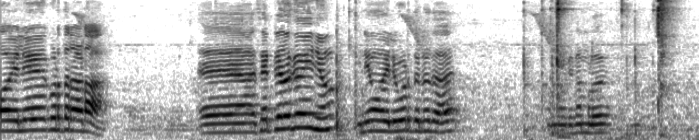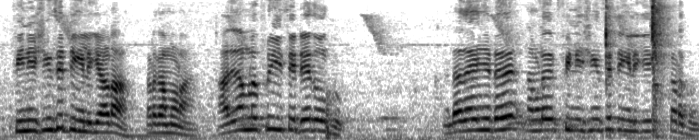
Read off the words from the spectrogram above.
ഓയിൽ കൊടുത്തിടാടാ സെറ്റ് ചെയ്തൊക്കെ കഴിഞ്ഞു. ഇനി ഓയിൽ കൊടുത്തിട്ട് ഒന്നുകൂടി നമ്മൾ ഫിനിഷിങ് സെറ്റിങ്ങിലേക്ക് ആടാ കിടക്കാൻ പോണ. ആദ്യം നമ്മൾ ഫ്രീ സെറ്റ് ചെയ്ത് നോക്കും. എന്നിട്ട് അത് കഴിഞ്ഞിട്ട് നമ്മൾ ഫിനിഷിങ് സെറ്റിങ്ങിലേക്ക് കിടക്കും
